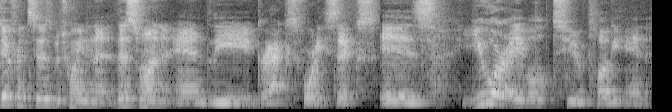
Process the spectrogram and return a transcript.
differences between this one and the Grax 46 is you are able to plug in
